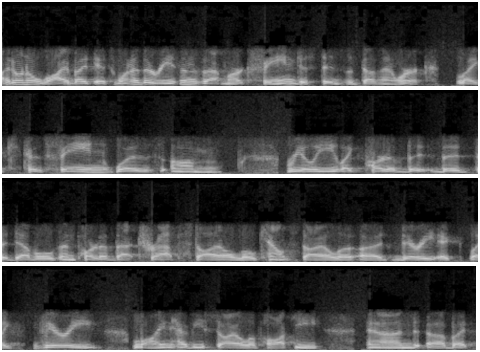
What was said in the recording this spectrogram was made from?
I don't know why, but it's one of the reasons that Mark Fayne just doesn't work. Like, because Fayne was um, really like part of the, the the Devils and part of that trap style, low count style, uh, uh, very like very line heavy style of hockey. And uh, but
